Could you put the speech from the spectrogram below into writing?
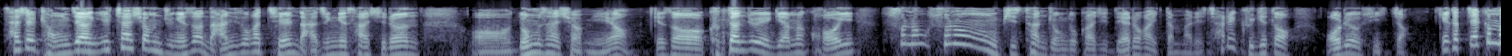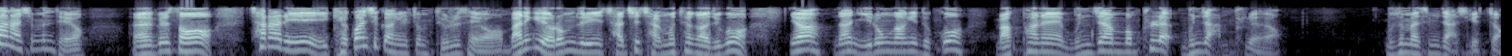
사실 경제학 1차 시험 중에서 난이도가 제일 낮은 게 사실은 어, 노무사 시험이에요. 그래서 극단적으로 얘기하면 거의 수능 수능 비슷한 정도까지 내려가 있단 말이에요. 차라리 그게 더 어려울 수 있죠. 그러니까 조금만 하시면 돼요. 예, 그래서 차라리 이 객관식 강의를 좀 들으세요. 만약에 여러분들이 자칫 잘못해가지고 야 난 이론 강의 듣고 막판에 문제 한번 풀래 문제 안 풀려요. 무슨 말씀인지 아시겠죠?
